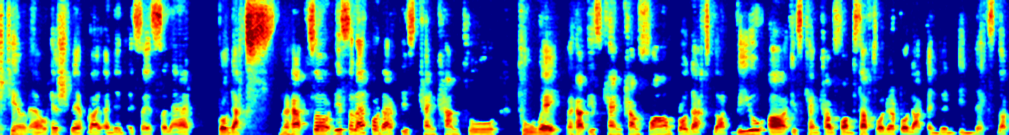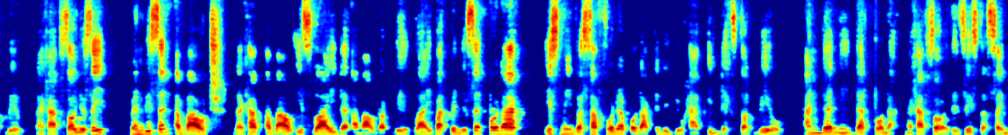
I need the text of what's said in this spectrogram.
HTML href right and then it says select products นะครับ so this select product is can come to two way นะครับ it can come from products view or it can come from subfolder product and then index view นะครับ so you see when we said about นะครับ about is like the about view right but when you said product it means the subfolder product and then you have index view underneath that product นะครับ so this is the same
